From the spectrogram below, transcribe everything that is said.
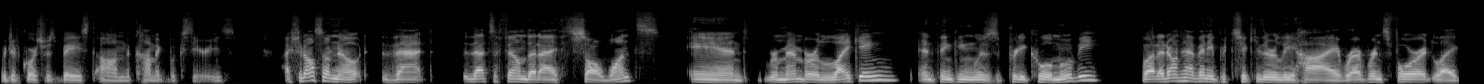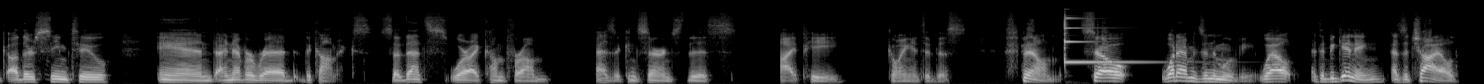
which of course was based on the comic book series. I should also note that that's a film that I saw once and remember liking and thinking was a pretty cool movie, but I don't have any particularly high reverence for it like others seem to. And I never read the comics. So that's where I come from as it concerns this IP going into this film. So, what happens in the movie? Well, at the beginning, as a child,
